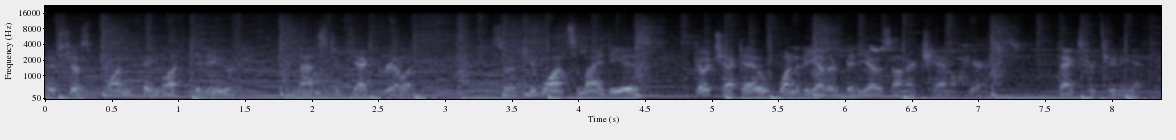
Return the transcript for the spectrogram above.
there's just one thing left to do, and that's to get grilling. So if you want some ideas, go check out one of the other videos on our channel here. Thanks for tuning in.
